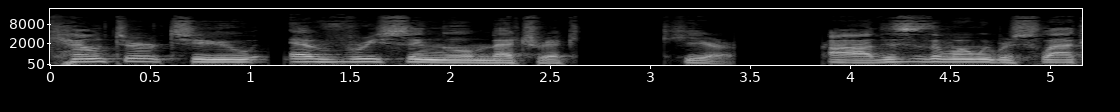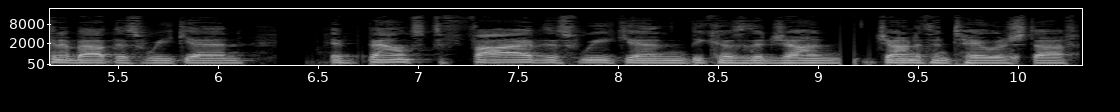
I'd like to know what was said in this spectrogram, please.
counter to every single metric here. Uh, this is the one we were slacking about this weekend. It bounced to five this weekend because of the John Jonathan Taylor stuff.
